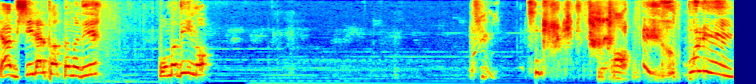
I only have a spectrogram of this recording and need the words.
Ya bir şeyler patlamadı. Bomba değil mi o? Bu ne?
